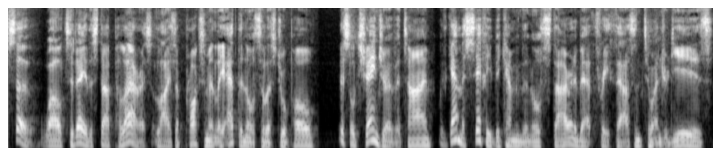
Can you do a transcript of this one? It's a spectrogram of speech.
So, while today the star Polaris lies approximately at the North Celestial Pole, this will change over time, with Gamma Cephei becoming the North Star in about 3,200 years.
